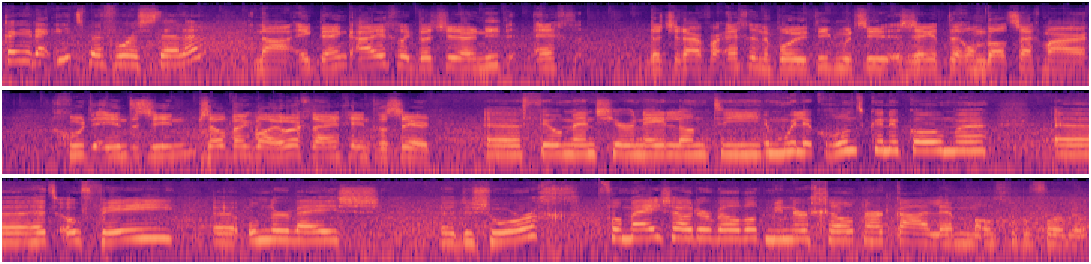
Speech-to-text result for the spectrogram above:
kan je daar iets bij voorstellen? Nou, ik denk eigenlijk dat je daar niet echt dat je daarvoor echt in de politiek moet zitten om dat zeg maar goed in te zien. Zo ben ik wel heel erg daarin geïnteresseerd. Uh, veel mensen hier in Nederland die moeilijk rond kunnen komen. Uh, het OV, uh, onderwijs, de zorg. Voor mij zou er wel wat minder geld naar KLM mogen bijvoorbeeld.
